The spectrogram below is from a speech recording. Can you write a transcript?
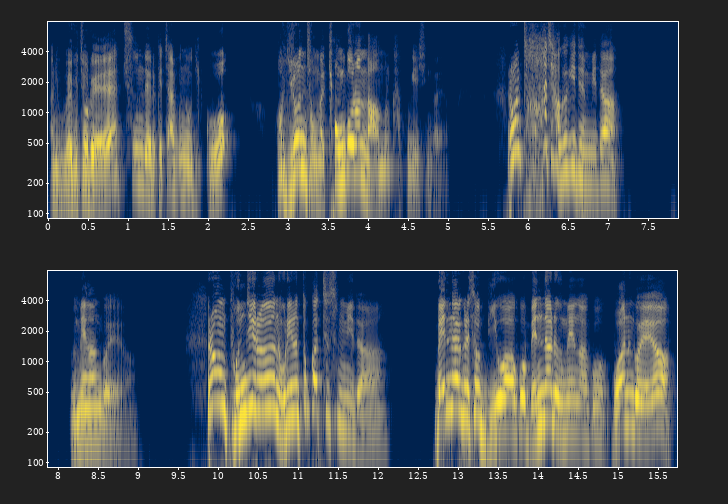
아니, 왜 저래? 추운데 이렇게 짧은 옷 입고, 어, 이런 정말 경건한 마음을 갖고 계신가요? 여러분 다 자극이 됩니다. 음행한 거예요. 여러분 본질은 우리는 똑같습니다. 맨날 그래서 미워하고 맨날 음행하고 뭐 하는 거예요?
